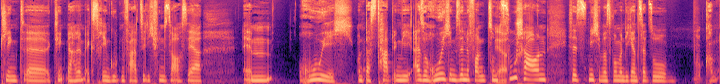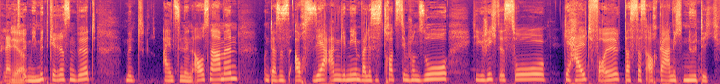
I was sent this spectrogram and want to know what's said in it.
klingt, äh, klingt nach einem extrem guten Fazit. Ich finde es auch sehr ähm, ruhig. Und das tat irgendwie, also ruhig im Sinne von zum ja. Zuschauen, ist jetzt nicht was, wo man die ganze Zeit so komplett ja. irgendwie mitgerissen wird, mit einzelnen Ausnahmen. Und das ist auch sehr angenehm, weil es ist trotzdem schon so, die Geschichte ist so gehaltvoll, dass das auch gar nicht nötig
